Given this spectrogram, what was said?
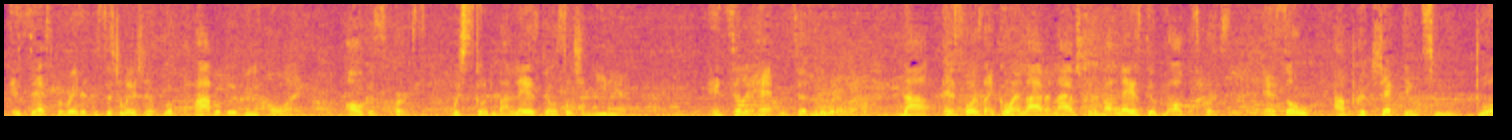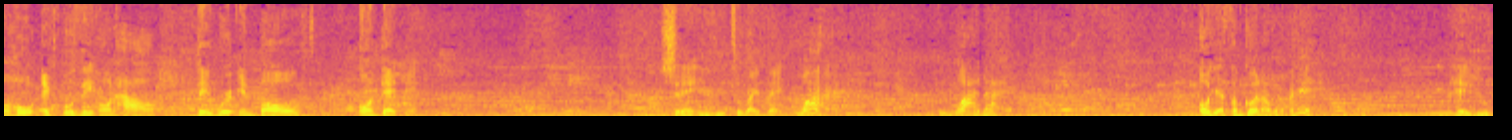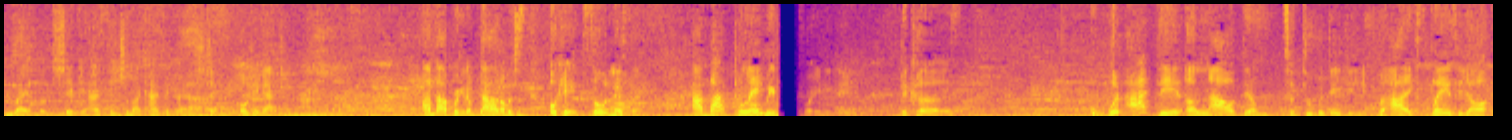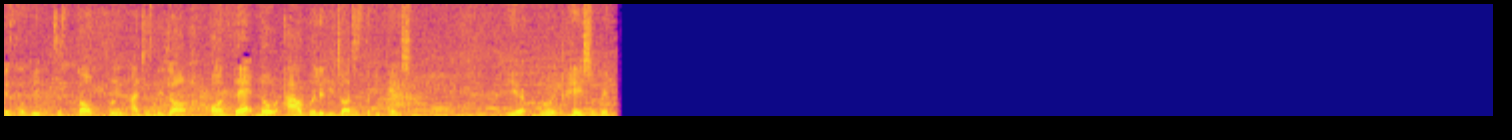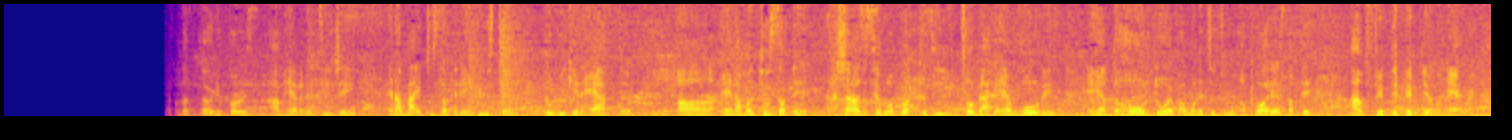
exasperated the situation will probably be on August 1st, which is gonna be my last day on social media until it happens, until you know whatever. Now, as far as like going live and live streaming, my last day will be August 1st. And so I'm projecting to do a whole expose on how they were involved on that day. Shit ain't easy to write back. Why? Why not? Oh yes, I'm going out with a bang. Hey, you will be right. Look, shake it. I sent you my contact information. Check it. Okay, gotcha. I'm not bringing them down. I'm just okay. So listen, I'm not blaming for anything because what I did allowed them to do what they did. But I explained to y'all, it's gonna be just don't please. I just need y'all on that note. I really need y'all just to be patient on it. You're patient with. Me. On the 31st, I'm having a DJ, and I might do something in Houston the weekend after. Uh, and I'm gonna do something. Shout out to Timber Buck because he told me I could have roadies and have the whole door if I wanted to do a party or something. I'm 50-50 on that right now.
